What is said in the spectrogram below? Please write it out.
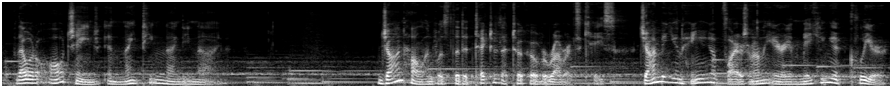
But that would all change in 1999. John Holland was the detective that took over Robert's case. John began hanging up flyers around the area, making it clear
